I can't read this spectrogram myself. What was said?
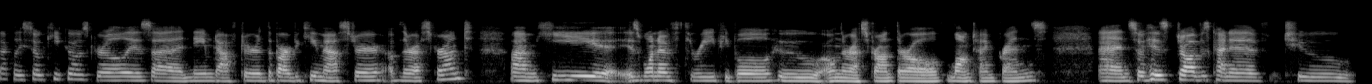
Exactly. So Kkiko's Grill is uh, named after the barbecue master of the restaurant. Um, he is one of three people who own the restaurant. They're all longtime friends. And so his job is kind of to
